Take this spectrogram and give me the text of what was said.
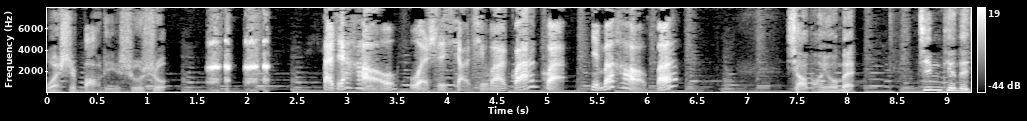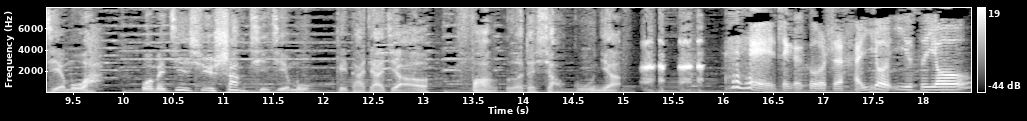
我是宝林叔叔。大家好，我是小青蛙呱呱，你们好吗？小朋友们，今天的节目啊，我们继续上期节目，给大家讲放鹅的小姑娘。嘿嘿，这个故事很有意思哟，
